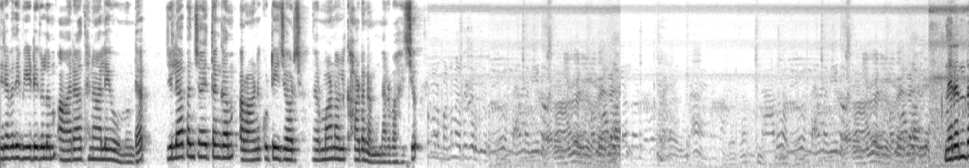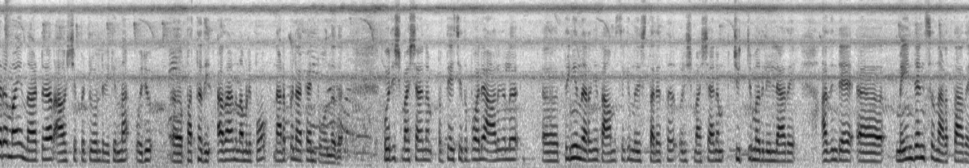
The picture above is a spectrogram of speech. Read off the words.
നിരവധി വീടുകളും ആരാധനാലയവുമുണ്ട്. ജില്ലാ പഞ്ചായത്ത് അംഗം റാണിക്കുട്ടി ജോർജ് നിർമ്മാണോദ്ഘാടനം നിർവഹിച്ചു. നിരന്തരമായി നാട്ടുകാർ ആവശ്യപ്പെട്ടുകൊണ്ടിരിക്കുന്ന ഒരു പദ്ധതി. അതാണ് നമ്മളിപ്പോൾ നടപ്പിലാക്കാൻ പോകുന്നത്. ഒരു ശ്മശാനം പ്രത്യേകിച്ച് ഇതുപോലെ ആളുകൾ തിങ്ങി നിറഞ്ഞ് താമസിക്കുന്ന ഒരു സ്ഥലത്ത് ഒരു ശ്മശാനം ചുറ്റുമതിലില്ലാതെ അതിന്റെ മെയിന്റനൻസ് നടത്താതെ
